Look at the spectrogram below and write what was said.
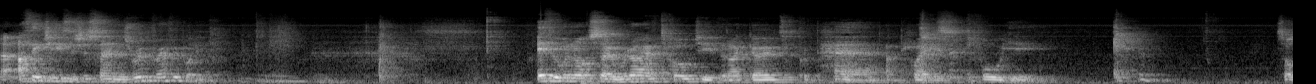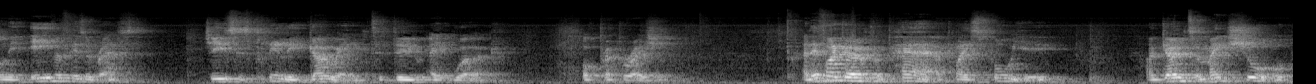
I think Jesus is just saying there's room for everybody. If it were not so, would I have told you that I go to prepare a place for you? So, on the eve of his arrest, Jesus is clearly going to do a work of preparation. And if I go and prepare a place for you, I'm going to make sure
